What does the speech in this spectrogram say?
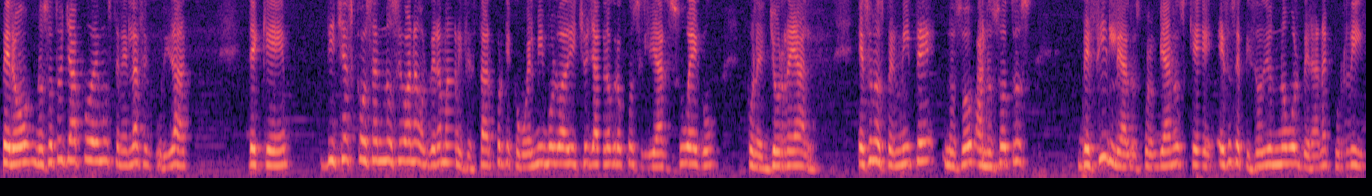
Pero nosotros ya podemos tener la seguridad de que dichas cosas no se van a volver a manifestar porque como él mismo lo ha dicho, ya logró conciliar su ego con el yo real. Eso nos permite a nosotros decirle a los colombianos que esos episodios no volverán a ocurrir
